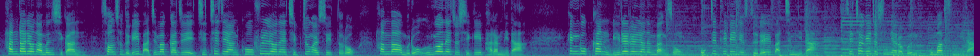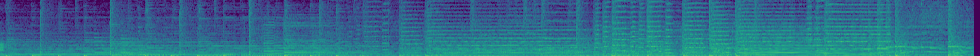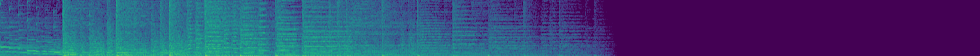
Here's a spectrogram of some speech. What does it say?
한 달여 남은 시간 선수들이 마지막까지 지치지 않고 훈련에 집중할 수 있도록 한마음으로 응원해 주시기 바랍니다. 행복한 미래를 여는 방송 복지TV 뉴스를 마칩니다. 시청해 주신 여러분 고맙습니다.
